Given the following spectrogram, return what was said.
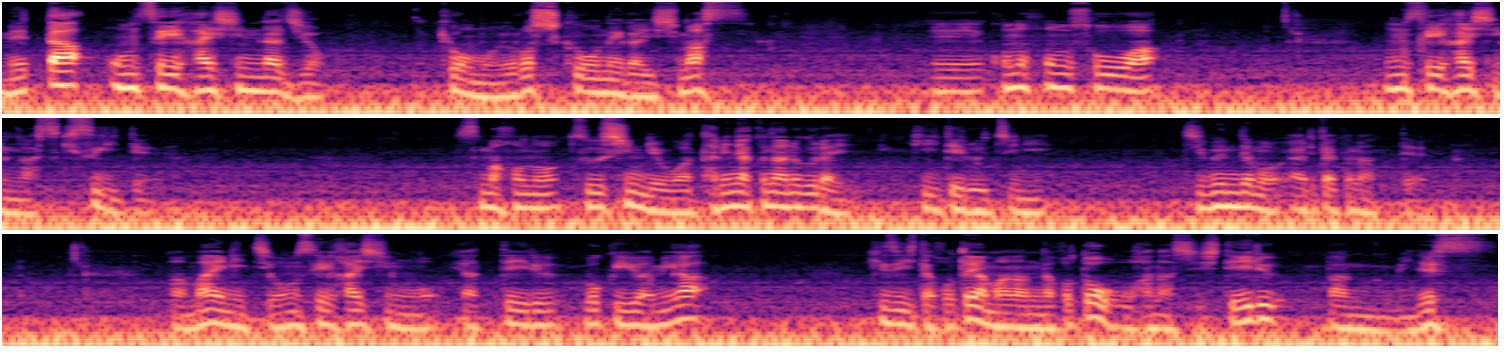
メタ音声配信ラジオ。今日もよろしくお願いします、えーこの放送は音声配信が好きすぎてスマホの通信量が足りなくなるぐらい聞いているうちに自分でもやりたくなって、まあ毎日音声配信をやっている僕岩見が気づいたことや学んだことをお話ししている番組です、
